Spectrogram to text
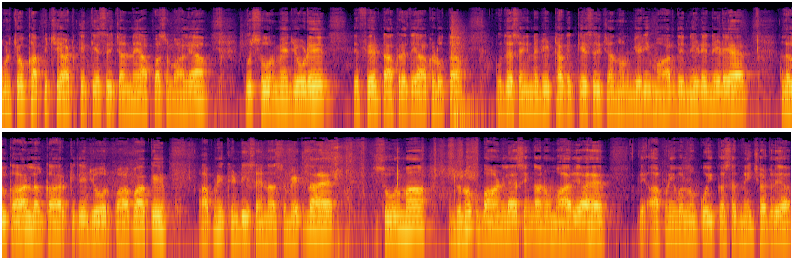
ਹੁਣ ਚੋਖਾ ਪਿੱਛੇ ਹਟ ਕੇ ਕੇਸਰੀ ਚੰਨ ਨੇ ਆਪਾ ਸੰਭਾਲਿਆ। ਕੁਝ ਸੂਰਮੇ ਜੋੜੇ ਤੇ ਫਿਰ ਟਾਕਰੇ ਤੇ ਆ ਖੜੋਤਾ। ਉਦੇ ਸਿੰਘ ਨੇ ਡਿੱਠਾ ਕਿ ਕੇਸਰੀ ਚੰਦ ਹੁਣ ਮੇਰੀ ਮਾਰ ਦੇ ਨੇੜੇ ਨੇੜੇ ਹੈ। ਲਲਕਾਰ ਲਲਕਾਰ ਕਿਤੇ ਜ਼ੋਰ ਪਾ ਪਾ ਕੇ ਆਪਣੀ ਖਿੰਡੀ ਸੈਨਾ ਸਮੇਟਦਾ ਹੈ। ਸੂਰਮਾ ਧਨੁਕ ਬਾਣ ਲੈ ਸਿੰਘਾਂ ਨੂੰ ਮਾਰ ਰਿਹਾ ਹੈ ਤੇ ਆਪਣੀ ਵੱਲੋਂ ਕੋਈ ਕਸਰ ਨਹੀਂ ਛੱਡ ਰਿਹਾ।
